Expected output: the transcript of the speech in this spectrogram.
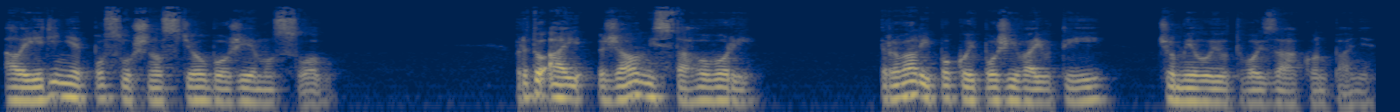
ale jedine poslušnosťou Božiemu slovu. Preto aj žalmista hovorí, Trvalý pokoj požívajú tí, čo milujú Tvoj zákon, Pane.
